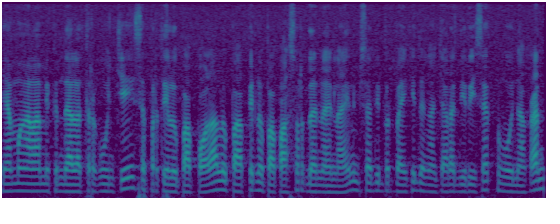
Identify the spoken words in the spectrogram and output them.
yang mengalami kendala terkunci seperti lupa pola, lupa pin, lupa password dan lain-lain. Bisa diperbaiki dengan cara di reset menggunakan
